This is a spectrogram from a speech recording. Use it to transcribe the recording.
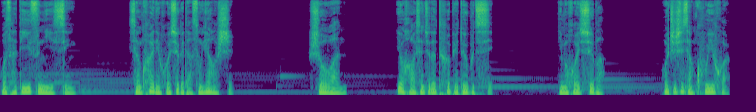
我才第一次逆行，想快点回去给她送钥匙。”说完，又好像觉得特别对不起。你们回去吧，我只是想哭一会儿。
